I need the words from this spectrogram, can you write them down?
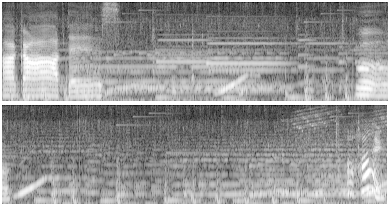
I got this. Whoa. Oh, hi.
